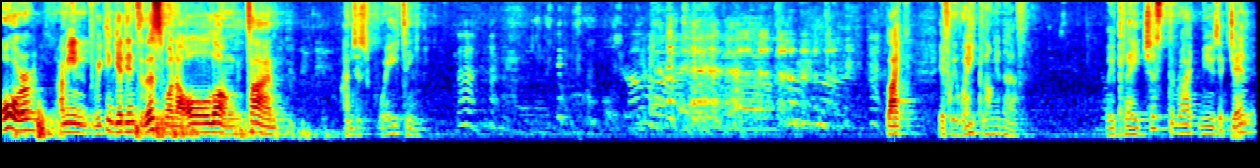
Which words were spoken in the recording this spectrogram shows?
Or, I mean, we can get into this one a whole long time. I'm just waiting. Like, if we wait long enough, we play just the right music. Jen?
